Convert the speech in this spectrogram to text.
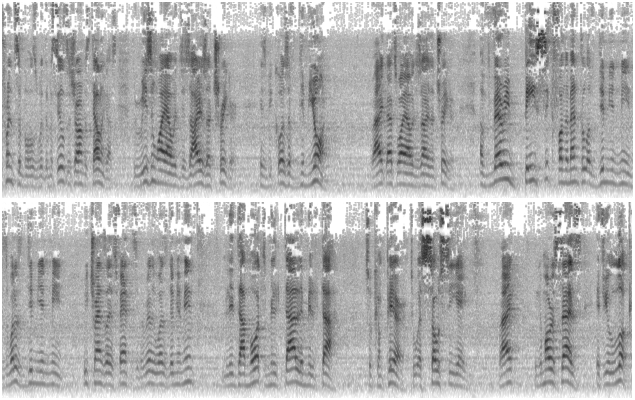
principles with the Mesilas Yesharim is telling us, the reason why our desires are triggered is because of dimyon. Right? That's why our desires are triggered. A very basic fundamental of dimyon means. What does dimyon mean? We translate as fantasy, but really what does dimyon mean? Lidamot milta le milta. To compare, to associate. Right? The Gemara says, if you look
